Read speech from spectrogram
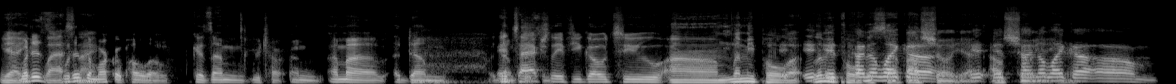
Yeah, what is last what is the. Marco Polo? Because I'm retard. I'm I'm a, a dumb. a dumb It's person. actually if you go to um let me pull up It- let me it's pull kind this of like up. a. I'll show you. it- it's kind of you like a. Um,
